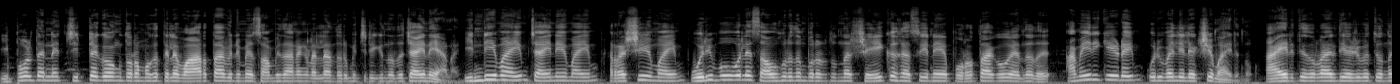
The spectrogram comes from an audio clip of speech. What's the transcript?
ഇപ്പോൾ തന്നെ ചിറ്റഗോങ് തുറമുഖത്തിലെ വാർത്താവിനിമയ സംവിധാനങ്ങളെല്ലാം നിർമ്മിച്ചിരിക്കുന്നത് ചൈനയാണ്. ഇന്ത്യയുമായും ചൈനയുമായും റഷ്യയുമായും ഒരുപോലെ സൗഹൃദം പുലർത്തുന്ന ഷെയ്ഖ് ഹസീനയെ പുറത്താക്കുക എന്നത് അമേരിക്കയുടെയും ഒരു വലിയ ലക്ഷ്യമായിരുന്നു. ആയിരത്തി തൊള്ളായിരത്തി എഴുപത്തി ഒന്ന്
